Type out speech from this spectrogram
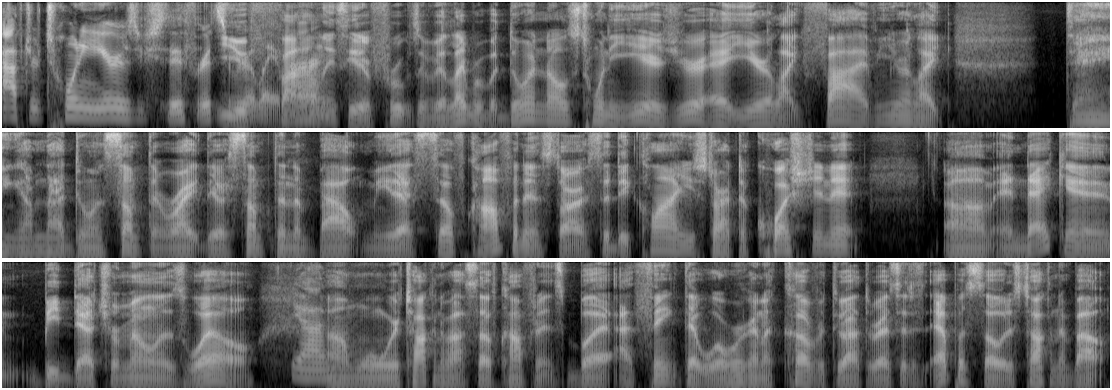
after 20 years, you see the fruits of your labor. You finally see the fruits of your labor. But during those 20 years, you're at year like five and you're like, dang, I'm not doing something right. There's something about me. That self confidence starts to decline. You start to question it. Um, and that can be detrimental as well. Yeah. Um, when we're talking about self confidence, but I think that what we're going to cover throughout the rest of this episode is talking about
